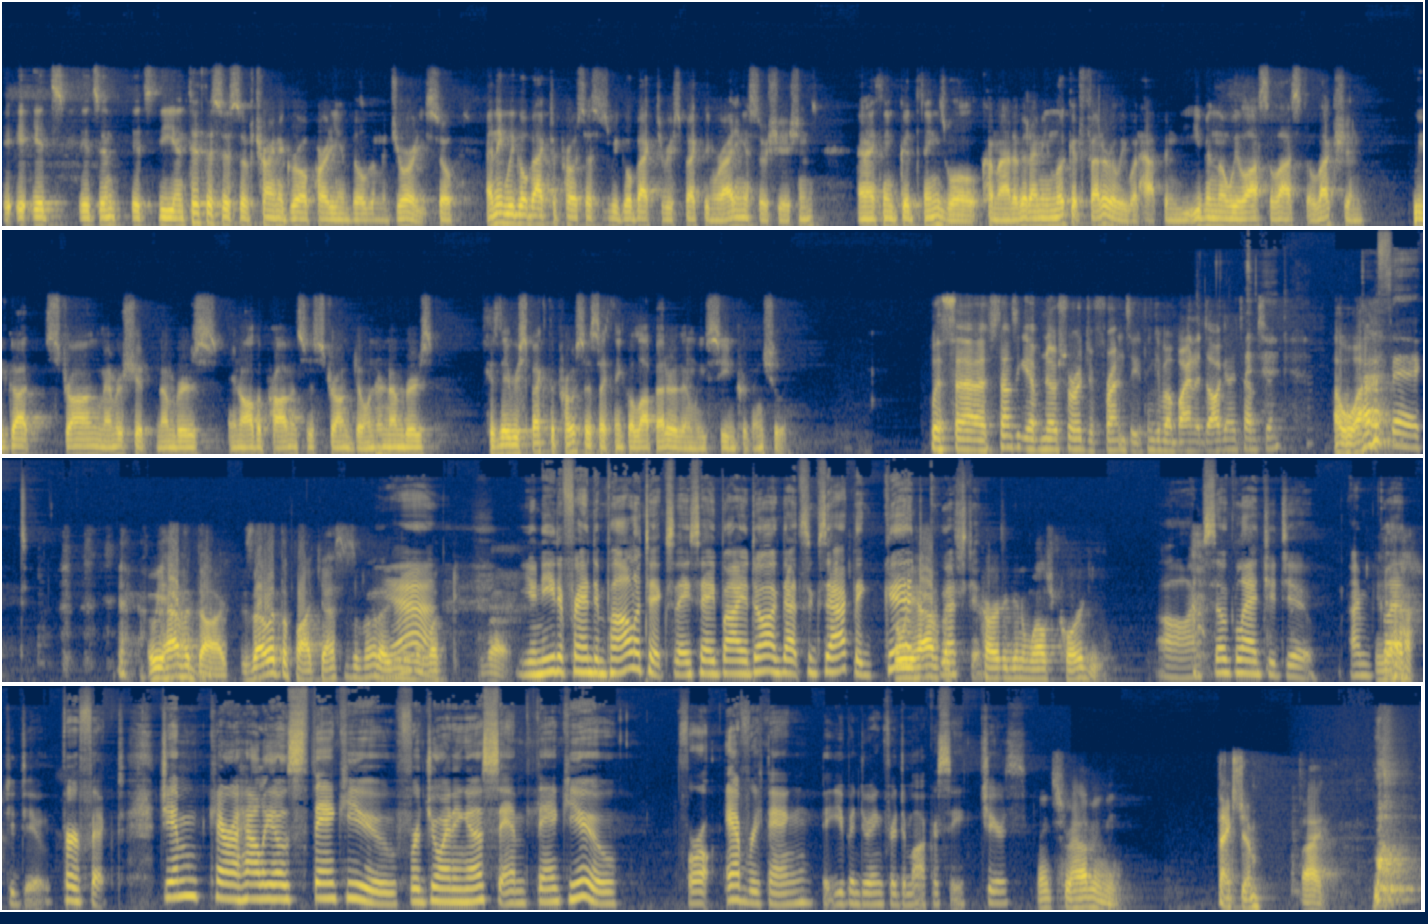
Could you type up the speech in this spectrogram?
It's it's in, it's the antithesis of trying to grow a party and build a majority. So I think we go back to processes. We go back to respecting riding associations, and I think good things will come out of it. I mean, look at federally what happened. Even though we lost the last election, we've got strong membership numbers in all the provinces, strong donor numbers, because they respect the process. I think a lot better than we've seen provincially. With uh, sounds like you have no shortage of friends. Are you thinking about buying a dog anytime soon? A what? Perfect. we have a dog. Is that what the podcast is about? I yeah. You need a friend in politics. They say buy a dog. That's exactly good we have question. A cardigan Welsh Corgi. Oh, I'm so glad you do. I'm glad yeah. you do. Perfect. Jim Karahalios, thank you for joining us and thank you for everything that you've been doing for democracy. Cheers. Thanks for having me. Thanks, Jim. Bye.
